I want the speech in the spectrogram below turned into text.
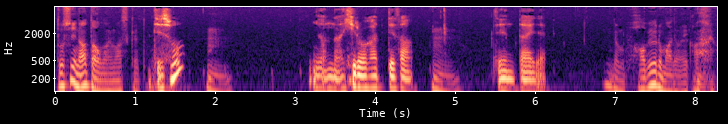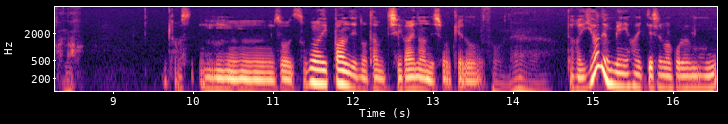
とうしいなとは思いますけど。でしょ？うん。なんな、広がってさ、うん。全体で。でもファベルまではいかないかな。うーん、そう、そこは一般人の多分違いなんでしょうけど、そうね。だから嫌で目に入ってしまう、これもう、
